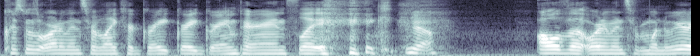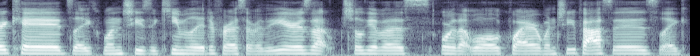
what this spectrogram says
Christmas ornaments from like her great great grandparents, like yeah. all the ornaments from when we were kids, like when she's accumulated for us over the years that she'll give us or that we'll acquire when she passes, like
